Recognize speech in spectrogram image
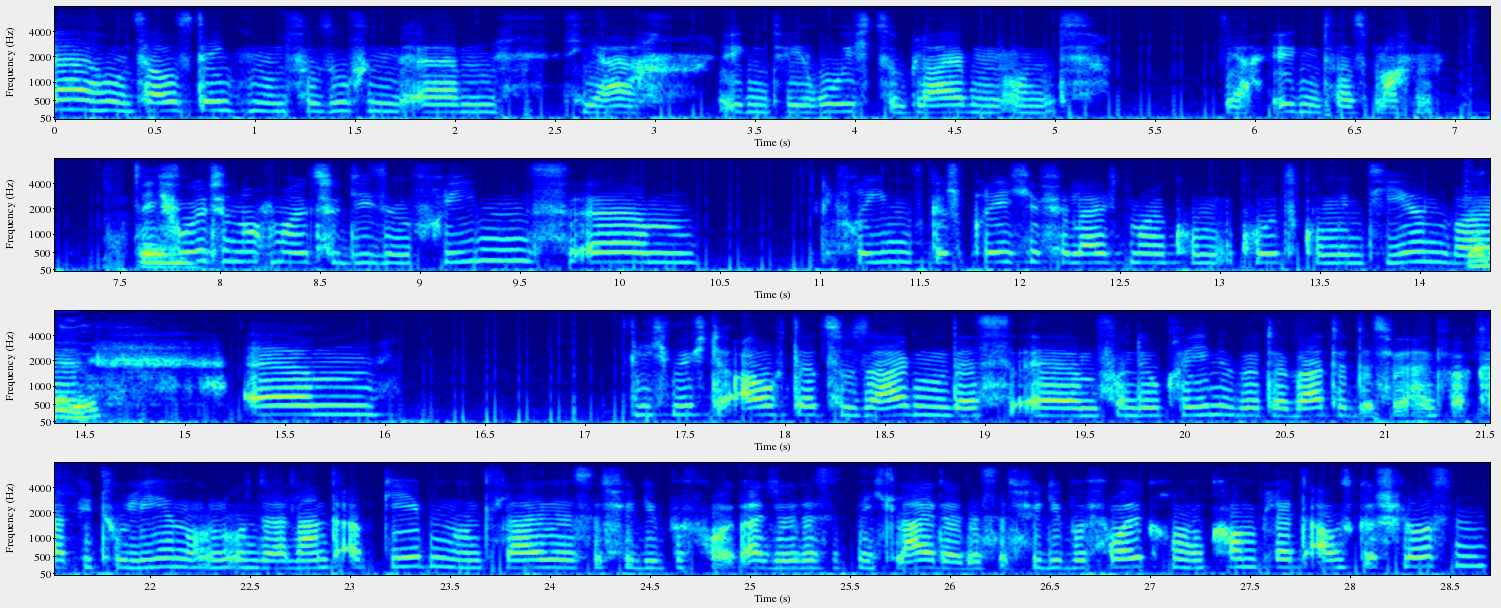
äh, uns ausdenken und versuchen, ähm, ja, irgendwie ruhig zu bleiben und ja, irgendwas machen. Ich ähm. wollte noch mal zu diesem Friedens, ähm, Friedensgespräche vielleicht mal kom kurz kommentieren, weil Gerne, ja. Ich möchte auch dazu sagen, dass ähm, von der Ukraine wird erwartet, dass wir einfach kapitulieren und unser Land abgeben. Und leider ist es für die Bevölkerung, also das ist nicht leider, das ist für die Bevölkerung komplett ausgeschlossen.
